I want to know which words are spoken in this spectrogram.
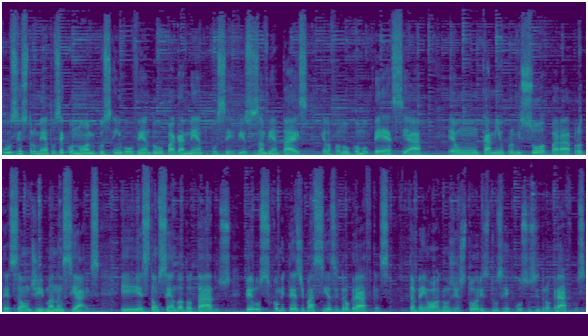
os instrumentos econômicos envolvendo o pagamento por serviços ambientais, que ela falou como PSA, é um caminho promissor para a proteção de mananciais e estão sendo adotados pelos comitês de bacias hidrográficas, também órgãos gestores dos recursos hidrográficos,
